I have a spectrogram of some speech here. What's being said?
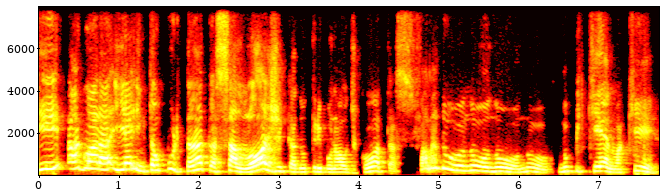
E agora, e aí, então, portanto, essa lógica do Tribunal de Contas, falando no, no, no, no, pequeno aqui,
